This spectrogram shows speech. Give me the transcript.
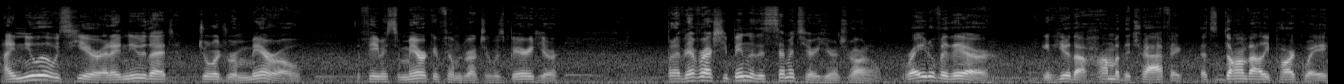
I knew it was here and I knew that George Romero, the famous American film director, was buried here. But I've never actually been to this cemetery here in Toronto. Right over there, you can hear the hum of the traffic. That's Don Valley Parkway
